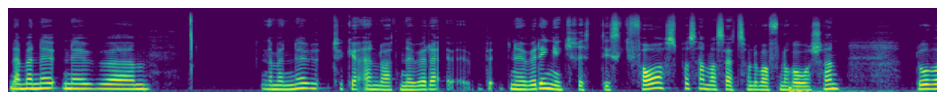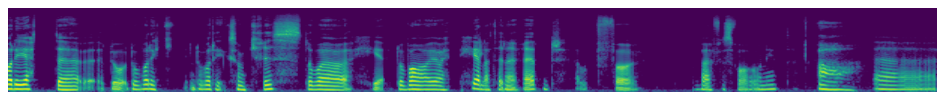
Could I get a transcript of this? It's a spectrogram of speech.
Nej men nu, nu, ehm, nej men nu tycker jag ändå att nu är, det, nu är det ingen kritisk fas på samma sätt som det var för några år sedan. Då var det jätte, då, då var det, då var det liksom kris. Då var, jag he, då var jag hela tiden rädd för varför svarar hon inte? Ja. Eh,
